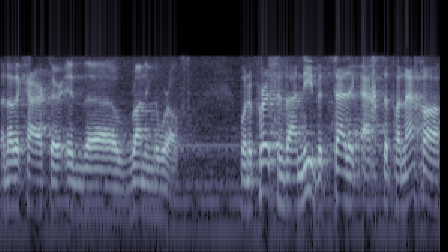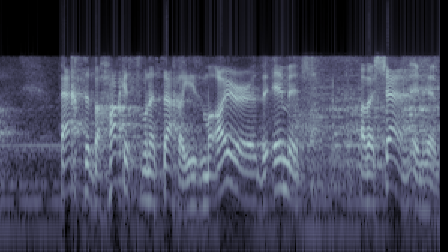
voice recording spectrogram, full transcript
another character in the running the world. When a person's ani b'tzedik echse panecha, echse b'hakis munasecha, he's ma'ir the image of Hashem in him.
